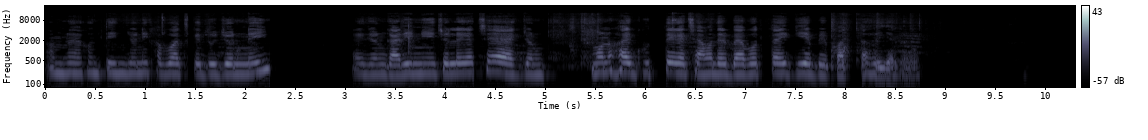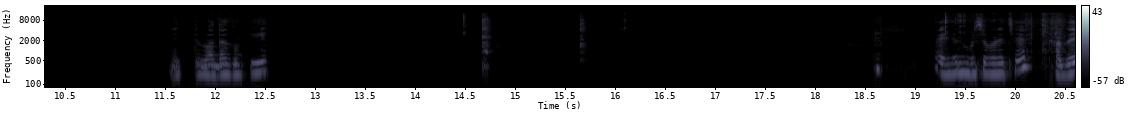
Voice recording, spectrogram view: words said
আমরা এখন তিনজনই খাব, আজকে দুজন নেই। একজন গাড়ি নিয়ে চলে গেছে, একজন মনে হয় ঘুরতে গেছে। আমাদের ব্যবস্থায় গিয়ে বেপাত্তা হয়ে যাবে তো বাঁধাকপি। একজন বসে পড়েছে, খাবে।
